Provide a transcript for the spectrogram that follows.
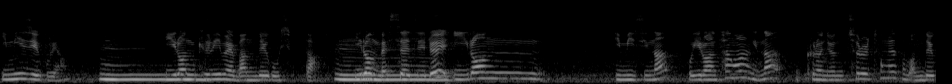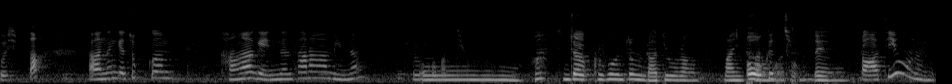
이미지 구현 음. 이런 그림을 만들고 싶다. 음. 이런 메시지를 이런 이미지나 뭐 이런 상황이나 그런 연출을 통해서 만들고 싶다라는 게 조금 강하게 있는 사람이면 좋을 것 같아요. 헉, 진짜 그건 좀 라디오랑 많이 어, 다른 것 그쵸. 같아요. 네. 라디오는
